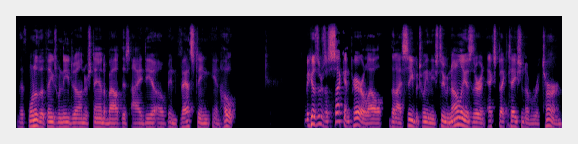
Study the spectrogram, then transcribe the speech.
that's one of the things we need to understand about this idea of investing in hope because there's a second parallel that I see between these two. Not only is there an expectation of return,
